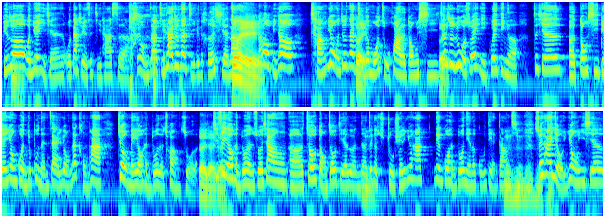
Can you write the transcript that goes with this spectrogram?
比如说文娟以前我大学也是吉他社啊，所以我们知道吉他就那几个和弦啊，对然后比较常用的就那几个模组化的东西。对就是如果说哎你规定了这些呃东西别人用过，你就不能再用，那恐怕就没有很多的创作了。对对，其实也有很多人说，像呃周董周杰伦的这个主旋律，因为他练过很多年的古典钢琴，所以他有用一些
